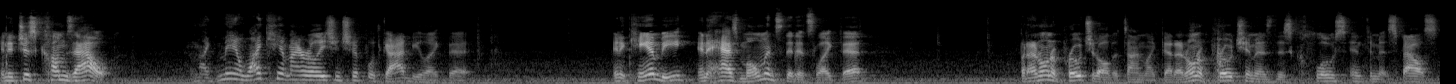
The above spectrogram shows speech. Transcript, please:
And it just comes out. I'm like, man, why can't my relationship with God be like that? And it can be, and it has moments that it's like that. But I don't approach it all the time like that. I don't approach him as this close, intimate spouse.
